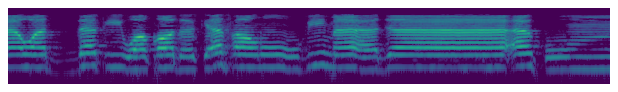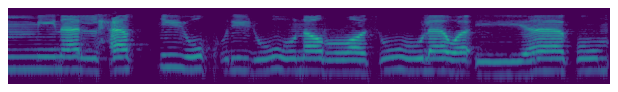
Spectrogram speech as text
الْمَوَدَّةِ وَقَدْ كَفَرُوا بِمَا جَاءَكُم مِّنَ الْحَقِّ يُخْرِجُونَ الرَّسُولَ وَإِيَّاكُمْ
